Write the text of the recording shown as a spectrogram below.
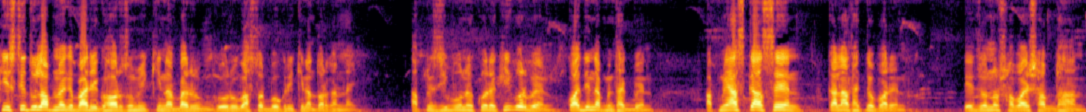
কিস্তি তুলে আপনাকে বাড়ি ঘর জমি কিনা, বাড়ি, গরু বাস্তব বকরি কেনার দরকার নাই। আপনি জীবনে করে কি করবেন? কয়দিন আপনি থাকবেন? আপনি আজকে আছেন কাল না থাকতেও পারেন। এর জন্য সবাই সাবধান।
